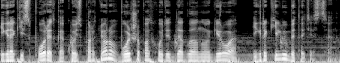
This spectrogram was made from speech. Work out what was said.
Игроки спорят, какой из партнеров больше подходит для главного героя. Игроки любят эти сцены.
